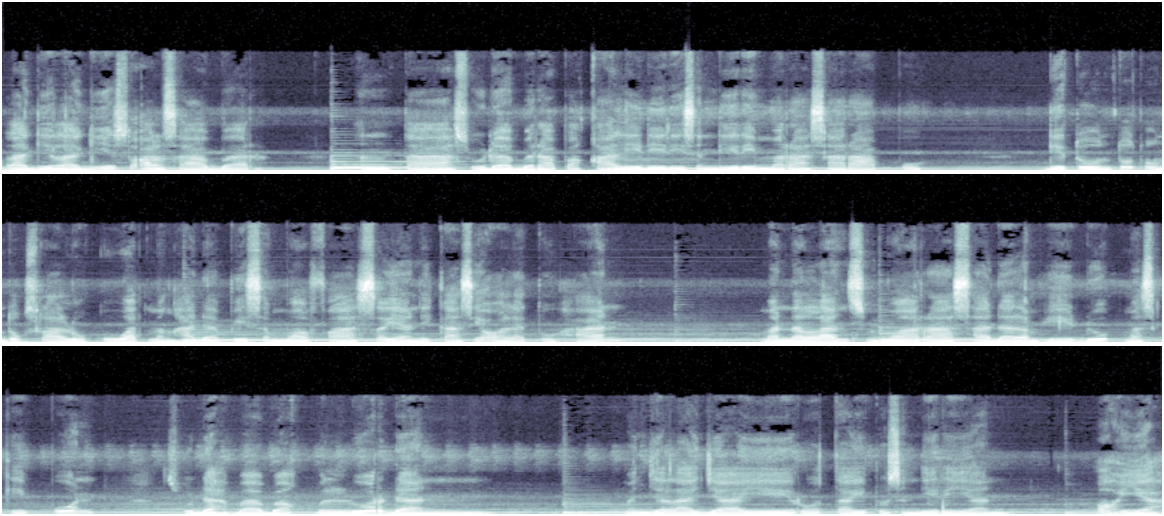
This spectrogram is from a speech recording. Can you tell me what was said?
lagi-lagi soal sabar. Entah sudah berapa kali diri sendiri merasa rapuh, dituntut untuk selalu kuat menghadapi semua fase yang dikasih oleh Tuhan menelan semua rasa dalam hidup meskipun sudah babak belur dan menjelajahi rute itu sendirian. Oh iya,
